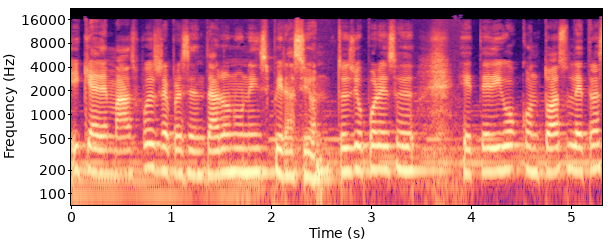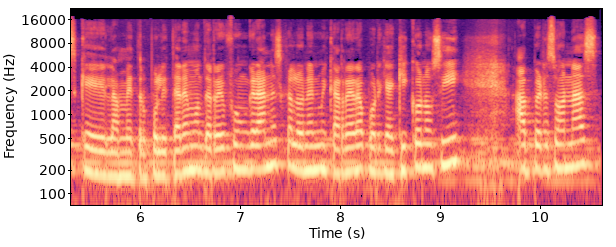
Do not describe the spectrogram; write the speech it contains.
y que además pues representaron una inspiración. Entonces yo por eso eh, te digo con todas sus letras que la Metropolitana de Monterrey fue un gran escalón en mi carrera porque aquí conocí a personas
